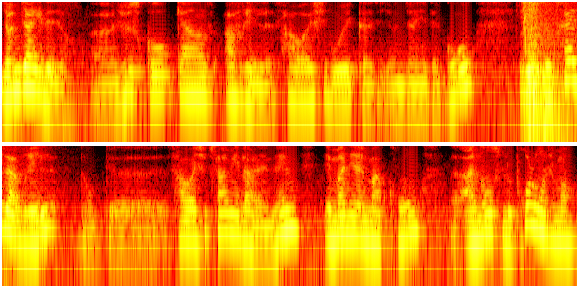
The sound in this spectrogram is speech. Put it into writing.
연장이 되죠. Euh, jusqu'au 15 avril, 4월 15일까지 연장이 되고, et le 13 avril, donc euh, 4월 13일 날에는 Emmanuel Macron euh, annonce le prolongement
